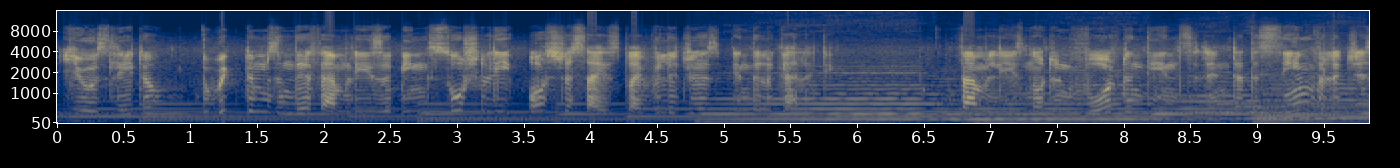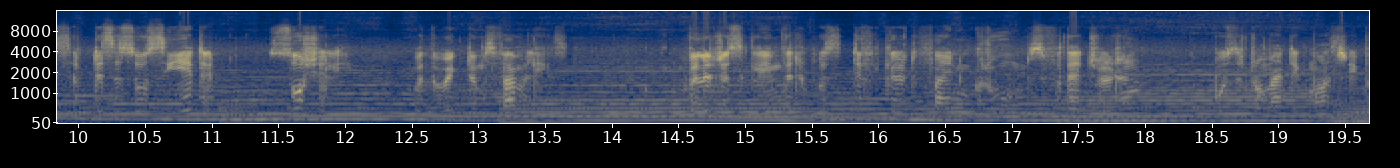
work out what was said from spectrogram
Years later, the victims and their families are being socially ostracized by villagers in the locality. Families not involved in the incident at the same villages have disassociated socially with the victims' families. Villagers claim that it was difficult to find grooms for their children post the traumatic mass rape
